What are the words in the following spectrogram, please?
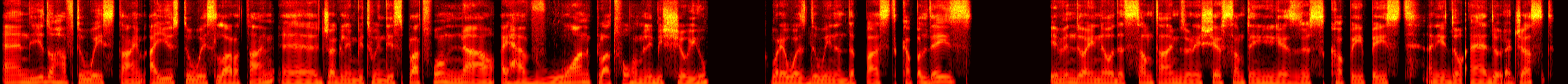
and you don't have to waste time. I used to waste a lot of time uh, juggling between this platform. Now i have one platform. Let me show you what i was doing in the past couple days. Even though i know that sometimes when i share something you guys just copy paste and you don't add or adjust.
